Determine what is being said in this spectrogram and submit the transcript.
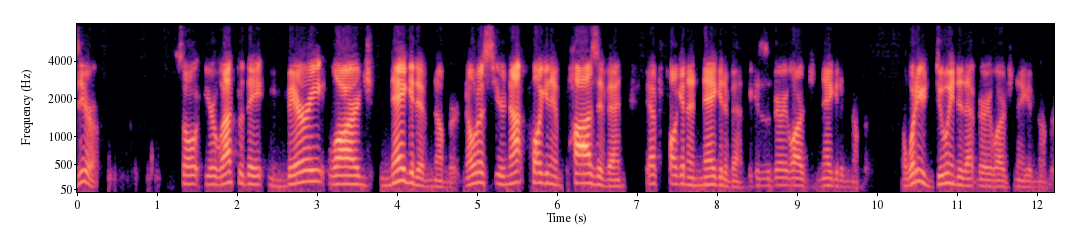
0. So you're left with a very large negative number. Notice you're not plugging in positive n. You have to plug in a negative n because it's a very large negative number. And what are you doing to that very large negative number?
